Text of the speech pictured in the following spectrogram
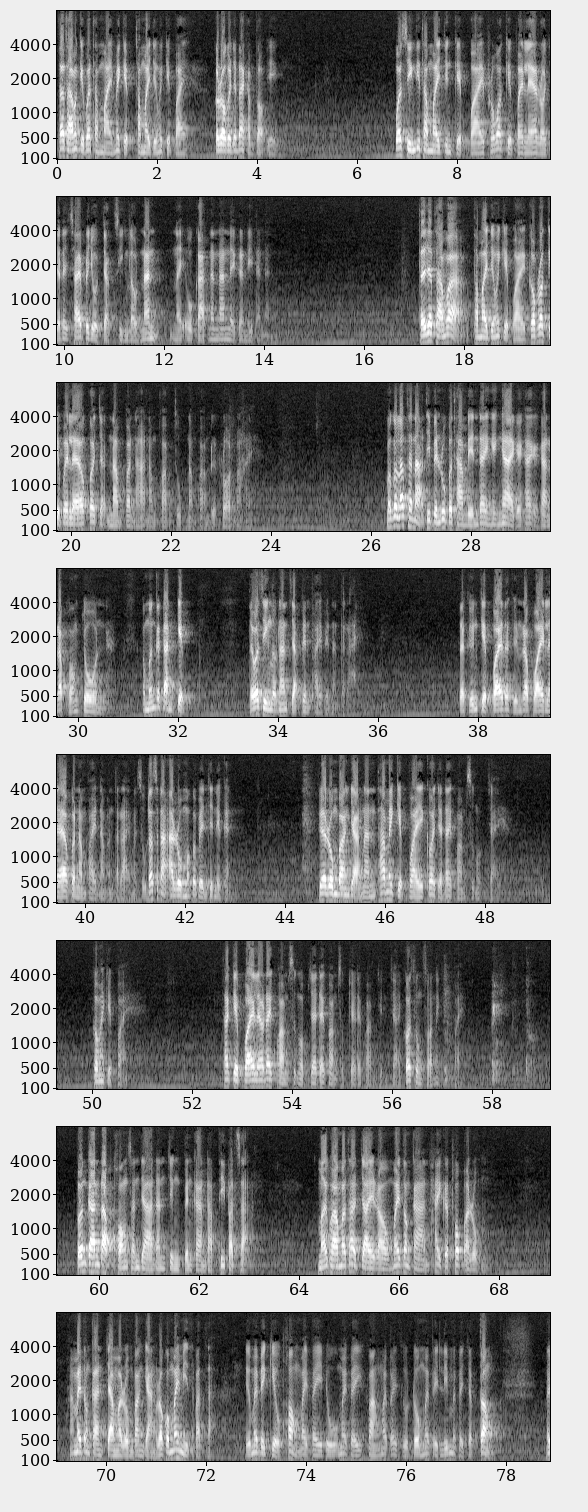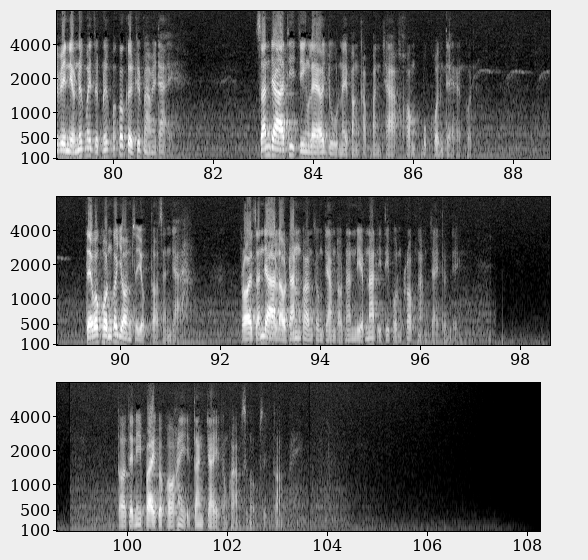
ถ้าถามว่าเก็บไว้ทำไม ไม่เก็บทำไมจึงไม่เก็บไว้ ก็เราก็จะได้คำตอบเอง ว่าสิ่งที่ทำไมจึงเก็บไว้ เพราะว่าเก็บไว้แล้วเราจะได้ใช้ประโยชน์จากสิ่งเหล่านั้นในโอกาสนั้น ๆ ในกรณีนั้นๆแต่จะถามว่าทำไมจึงไม่เก็บไว้ ก็เพราะเก็บไว้แล้วก็จะนำปัญหานำความทุกข์นำความเดือดร้อนมาให้ มันก็ลักษณะที่เป็นรูปธรรมเห็นได้ง่ายๆคล้ายๆกับการรับของโจรก็เหมือนกับการเก็บ แต่ว่าสิ่งเหล่านั้นจะเป็นภัยเป็นอันตรายแต่ขืนเก็บไว้ถ้าขืนรับไว้แล้วก็นำภัยนำอันตรายมาสู่ ลักษณะอารมณ์มันก็เป็นเช่นเดียวกันคืออารมณ์บางอย่างนั้น ถ้าไม่เก็บไว้ก็จะได้ความสงบใจ ก็ไม่เก็บไว้ ถ้าเก็บไว้แล้วได้ความสงบใจได้ความสุขใจได้ความเย็นใจ ก็ทรงสอนให้เก็บไปเพื่อการดับของสัญญานั้นจึงเป็นการดับที่ปัสสะหมายความว่าถ้าใจเราไม่ต้องการให้กระทบอารมณ์ ถ้าไม่ต้องการจำอารมณ์บางอย่าง เราก็ไม่มีสัสสะหรือไม่ไปเกี่ยวข้องไม่ไปดูไม่ไปฟังไม่ไปสูดดม ไม่ไปลิ้มไม่ไปจับต้อง ไม่ไปเหนียวนึกไม่สึกนึกมันก็เกิดขึ้นมาไม่ได้ สัญญาที่จริงแล้วอยู่ในบังคับบัญชาของบุคคลแต่ละคน แต่ว่าคนก็ยอมสยบต่อสัญญา ปล่อยสัญญาเหล่านั้นความทรงจำเหล่านั้นมีอำนาจอิทธิพลครอบงำใจตนเอง ต่อแต่นี้ไปก็ขอให้ตั้งใจทำความสงบสืบต่อไป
